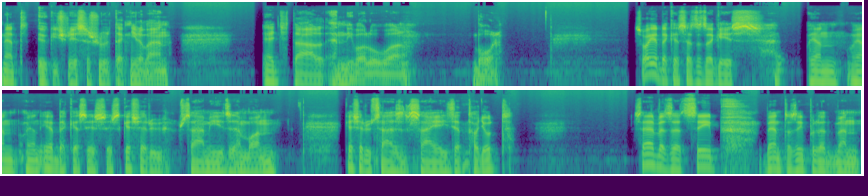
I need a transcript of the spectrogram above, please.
mert ők is részesültek nyilván egy tál ennivalóval, ból. Szóval érdekes ez az egész, olyan, olyan, olyan érdekes és, és keserű számízem van, keserű szájízet hagyott, Szervezett, szép, bent az épületben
